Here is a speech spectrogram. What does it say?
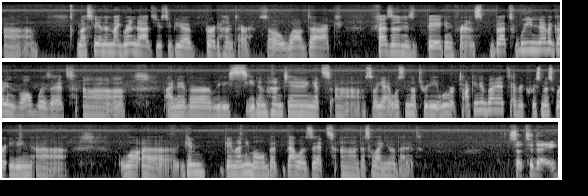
uh, mostly, and then my granddad used to be a bird hunter, so wild duck, pheasant is big in France, but we never got involved with it. Uh, I never really see them hunting. It's uh, so yeah, it was not really. We were talking about it every Christmas. We're eating uh, well, uh, game game animal, but that was it. Uh, that's all I knew about it. So today,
